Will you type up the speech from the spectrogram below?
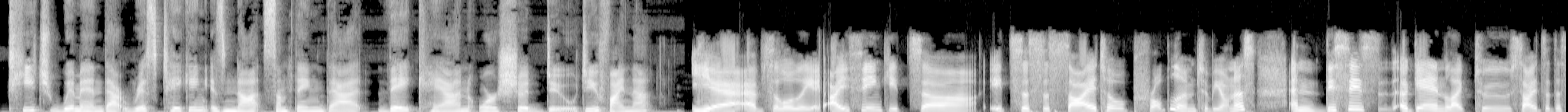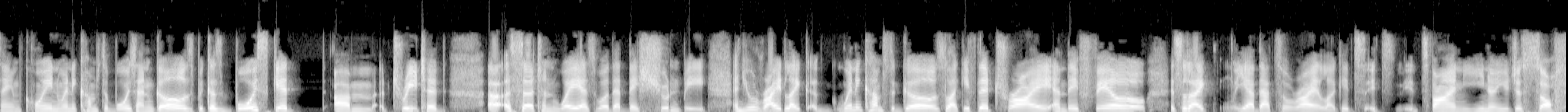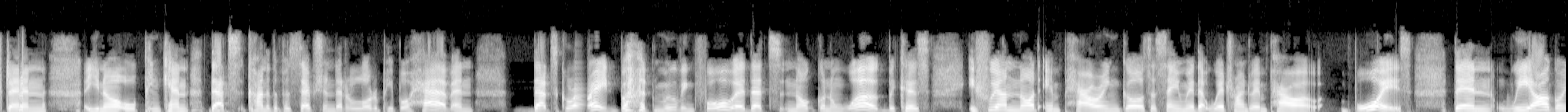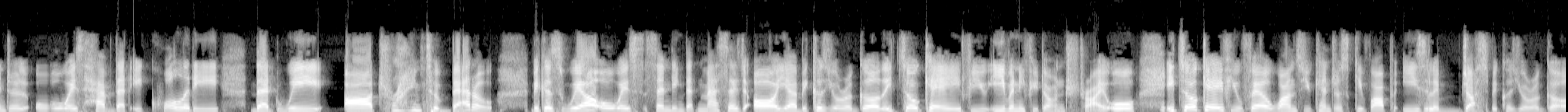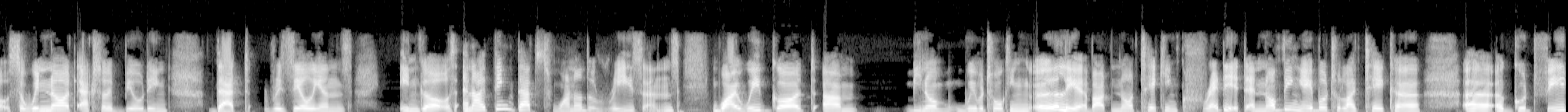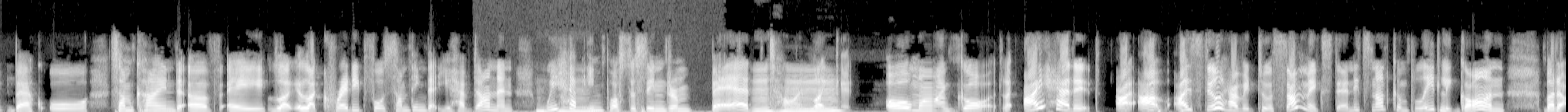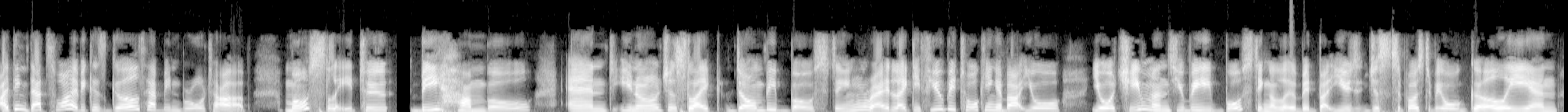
teach women that risk taking is not something that they can or should do. Do you find that? Yeah, absolutely. I think it's a it's a societal problem to be honest. And this is again like two sides of the same coin when it comes to boys and girls because boys get um, treated uh, a certain way as well that they shouldn't be. And you're right. Like when it comes to girls, like if they try and they fail, it's like yeah, that's all right. Like it's it's it's fine. You know, you're just soft and you know or pink and that's kind of the perception that a lot of people have. And that's great but moving forward that's not going to work because if we are not empowering girls the same way that we're trying to empower boys, then we are going to always have that equality that we are trying to battle because we are always sending that message oh yeah because you're a girl it's okay if you even if you don't try or it's okay if you fail once you can just give up easily just because you're a girl. So we're not actually building that resilience in girls. And i think that's one of the reasons why we've got um, you know we were talking earlier about not taking credit and not being able to like take a a, a good feedback or some kind of a like like credit for something that you have done and mm-hmm. we have mm-hmm. imposter syndrome bad mm-hmm. time like oh my god like i had it I, I i still have it to some extent it's not completely gone but i think that's why because girls have been brought up mostly to be humble and you know just like don't be boasting right like if you be talking about your your achievements you be boasting a little bit but you just supposed to be all girly and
